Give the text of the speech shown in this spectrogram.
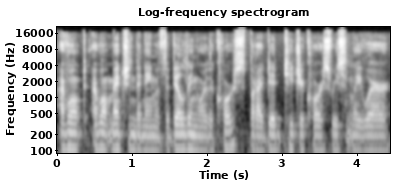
i won't i won't mention the name of the building or the course but i did teach a course recently where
